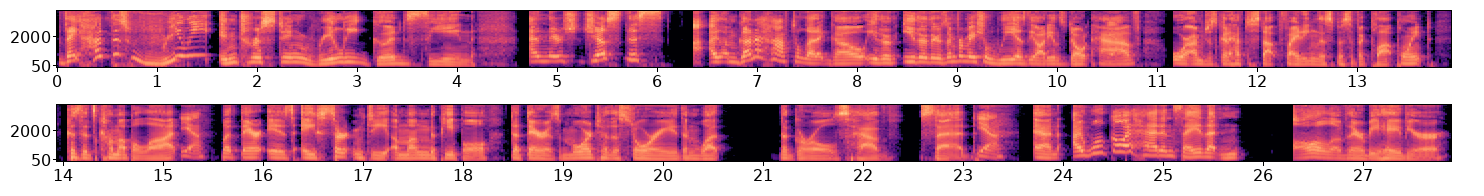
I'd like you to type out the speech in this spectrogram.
they had this really interesting, really good scene. And there's just this. I, I'm gonna have to let it go. Either either there's information we as the audience don't have, or I'm just gonna have to stop fighting this specific plot point because it's come up a lot. Yeah. But there is a certainty among the people that there is more to the story than what the girls have said. Yeah. And I will go ahead and say that n- all of their behavior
